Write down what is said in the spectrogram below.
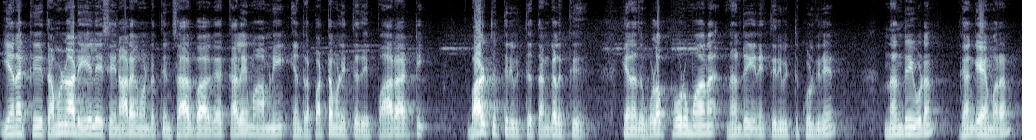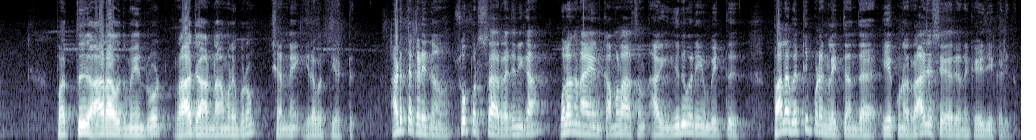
எனக்கு தமிழ்நாடு ஏலேசை நாடகமன்றத்தின் சார்பாக கலைமாமணி என்ற பட்டமளித்ததை பாராட்டி வாழ்த்து தெரிவித்த தங்களுக்கு எனது உளப்பூர்வமான நன்றியினை தெரிவித்துக் கொள்கிறேன். நன்றியுடன் கங்கை அமரன் பத்து ஆறாவது மெயின் ரோட் ராஜா அண்ணாமலைபுரம் சென்னை இருபத்தி எட்டு. அடுத்த கடிதம் சூப்பர் ஸ்டார் ரஜினிகாந்த். உலகநாயகன் கமல்ஹாசன் ஆகிய இருவரையும் வைத்து பல வெற்றி படங்களை தந்த இயக்குனர் ராஜசேகர் எனக்கு எழுதிய கடிதம்.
